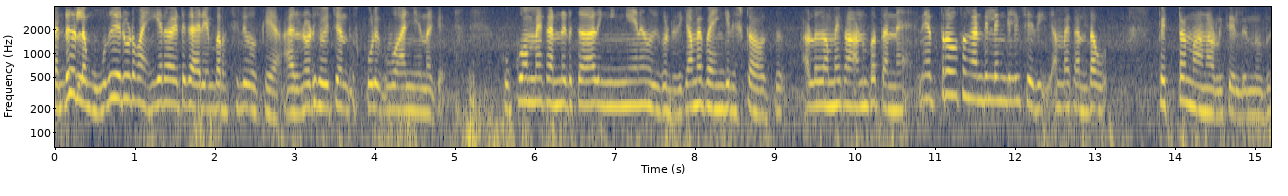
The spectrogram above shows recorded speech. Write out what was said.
രണ്ടുപേരല്ല മൂന്ന് പേരും കൂടെ ഭയങ്കരമായിട്ട് കാര്യം പറച്ചിലും ഒക്കെയാണ് അരുണോട് ചോദിച്ചാൽ എന്താ സ്കൂളിൽ പോവാഞ്ഞെന്നൊക്കെ കുക്കു അമ്മയെ കണ്ണെടുക്കാതെ ഇങ്ങനെ നോക്കിക്കൊണ്ടിരിക്കും. അമ്മയെ ഭയങ്കര ഇഷ്ടമാണ് അവൾക്ക്. അവൾ അമ്മയെ കാണുമ്പോൾ തന്നെ എത്ര ദിവസം കണ്ടില്ലെങ്കിലും ശരി അമ്മയെ കണ്ടാവും പെട്ടെന്നാണ് അവൾ ചെല്ലുന്നത്.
